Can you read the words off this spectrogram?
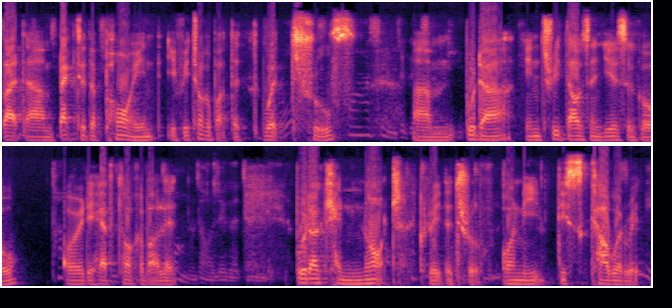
But um, back to the point, if we talk about the word truth, um, Buddha in 3,000 years ago already have talked about it. Buddha cannot create the truth, only discover it.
